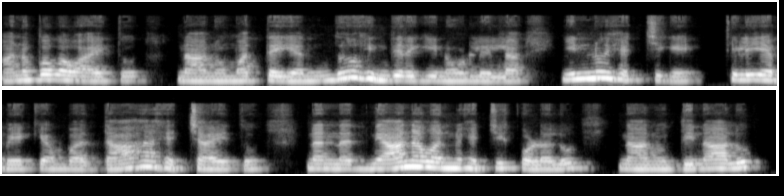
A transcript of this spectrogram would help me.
ಅನುಭವವಾಯಿತು. ನಾನು ಮತ್ತೆ ಎಂದೂ ಹಿಂದಿರುಗಿ ನೋಡ್ಲಿಲ್ಲ. ಇನ್ನೂ ಹೆಚ್ಚಿಗೆ ತಿಳಿಯಬೇಕೆಂಬ ದಾಹ ಹೆಚ್ಚಾಯಿತು. ನನ್ನ ಜ್ಞಾನವನ್ನು ಹೆಚ್ಚಿಕೊಳ್ಳಲು ನಾನು ದಿನಾಲು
